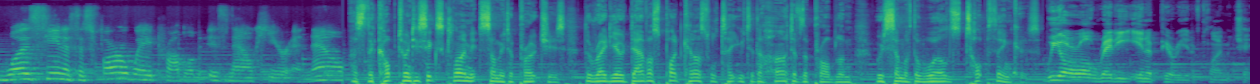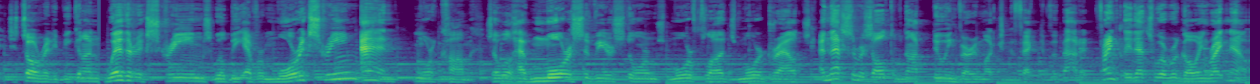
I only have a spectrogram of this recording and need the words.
was seen as this faraway problem is now here and now. As the COP26 climate summit approaches, the Radio Davos podcast will take you to the heart of the problem with some of the world's top thinkers. We are already in a period of climate change. It's already begun. Weather extremes will be ever more extreme and more common. So we'll have more severe storms, more floods, more droughts, and that's the result of not doing very much effective about it. Frankly, that's where we're going right now.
